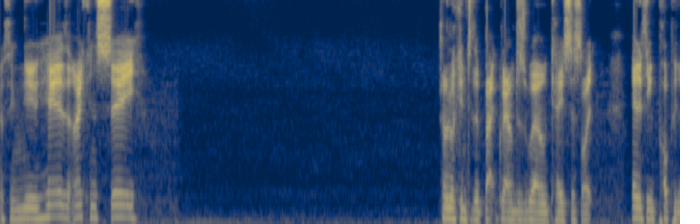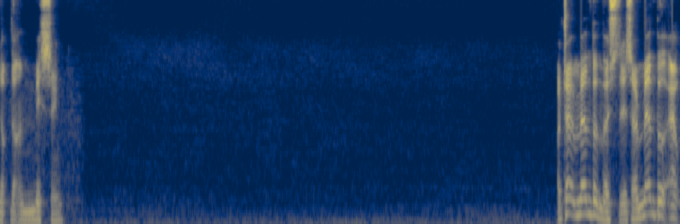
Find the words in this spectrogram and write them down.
Nothing new here that I can see. Trying to look into the background as well in case there's like anything popping up that I'm missing. I don't remember most of this. I remember at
